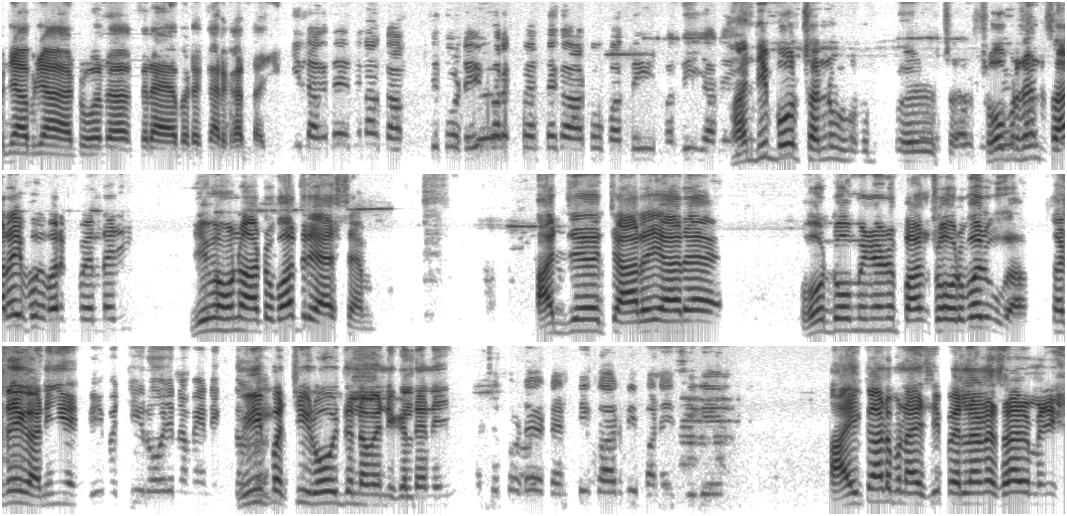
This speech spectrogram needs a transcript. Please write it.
50-50 ਆਟੋਆਂ ਦਾ ਕਿਰਾਇਆ ਬੈਠਾ ਘਰ ਖਾਂਦਾ ਜੀ। ਕੀ ਲੱਗਦਾ ਇਹਦੇ ਨਾਲ ਕੰਮ ਤੇ ਤੁਹਾਡੇ ਵੀ ਫ਼ਰਕ ਪੈਂਦਾ ਹੈਗਾ ਆਟੋ ਵੱਧਦੀ ਵੱਧਦੀ ਜਾਂਦੇ ਹਾਂਜੀ ਬਹੁਤ ਸਾਨੂੰ ਅਹ, ਸ- 100% ਸਾਰਾ ਹੀ ਫ਼ਰਕ ਪੈਂਦਾ ਜੀ। ਜਿਵੇਂ ਹੁਣ ਆਟੋ ਵੱਧ ਰਿਹਾ ਇਸ ਟਾਈਮ ਅੱਜ 4000 ਹੈ ਹੋਰ 2 ਮਹੀਨੇ ਨੂੰ 500 ਹੋਰ ਵਧੂਗਾ ਘਟੇਗਾ ਨਹੀਂ ਹੈ 20 25 ਰੋਜ਼ ਨਵੇਂ 20 25 ਰੋਜ਼ ਦੇ ਨਵੇਂ ਨਿਕਲਦੇ ਨੇ ਜੀ। ਅੱਛਾ ਤੁਹਾਡੇ ਆਇਡੈਂਟੀ ਕਾਰਡ ਵੀ ਬਣੇ ਸੀਗੇ। ਆਈ ਕਾਰਡ ਬਣਾਏ ਸੀ ਪਹਿਲਾਂ ਨੇ ਸਰ ਮਨੀਸ਼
